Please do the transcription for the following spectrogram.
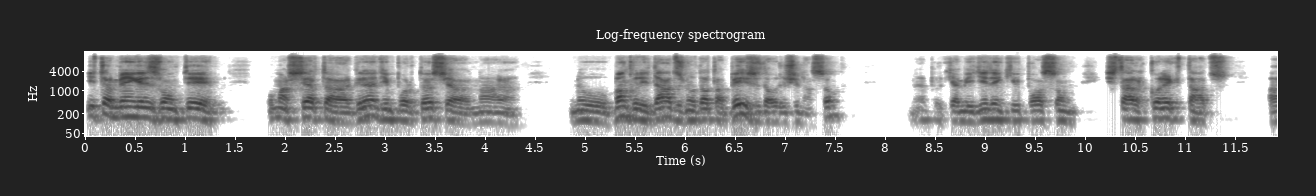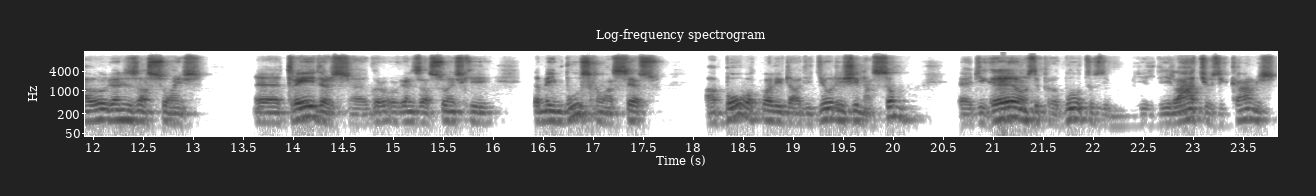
e também eles vão ter uma certa grande importância na, no banco de dados, no database da originação, né, porque à medida em que possam estar conectados a organizações eh, traders, organizações que também buscam acesso a boa qualidade de originação eh, de grãos, de produtos, de, de, de de carnes,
